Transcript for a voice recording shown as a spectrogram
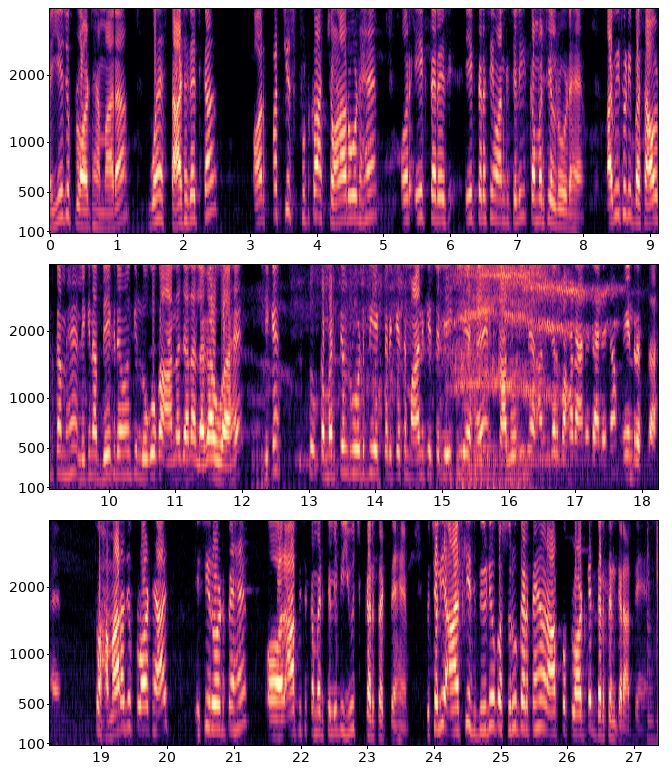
ये जो प्लॉट है हमारा, वो है साठ गज का और 25 फुट का चौड़ा रोड है और एक तरह से, एक तरह से मान के चलिए कमर्शियल रोड है। अभी थोड़ी बसावट कम है, लेकिन आप देख रहे हो कि लोगों का आना जाना लगा हुआ है, ठीक है? तो कमर्शियल रोड भी एक तरीके से मान के चलिए कि ये है, कॉलोनी में अंदर बाहर आने जाने का मेन रास्ता है। तो हमारा जो प्लॉट है आज, इसी रोड पे है और आप इसे कमर्शियली भी यूज़ कर सकते हैं। तो चलिए आज की इस वीडियो को शुरू करते हैं और आपको प्लॉट के दर्शन कराते हैं।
